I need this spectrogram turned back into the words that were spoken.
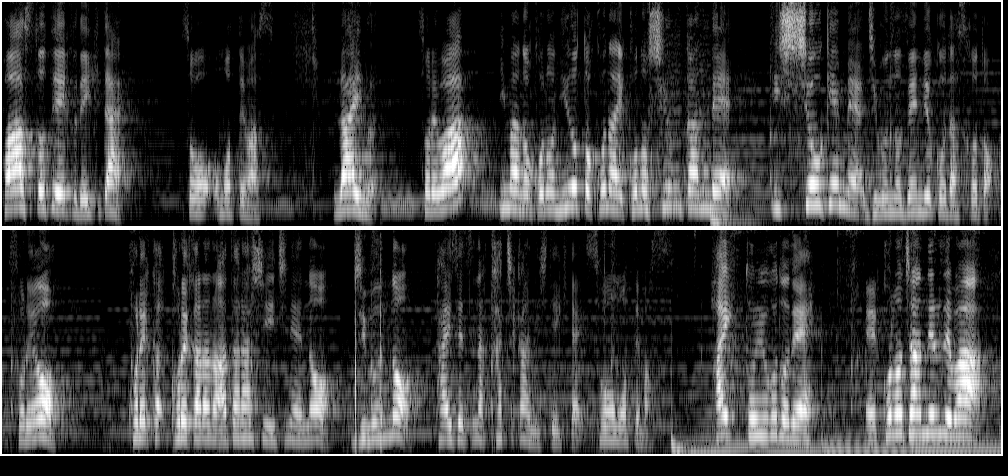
ファーストテイクでいきたい。そう思ってます。ライブ。それは今のこの二度と来ないこの瞬間で一生懸命自分の全力を出すこと。それをこれかこれからの新しい1年の自分の大切な価値観にしていきたい。そう思ってます。はいということで、えこのチャンネルでは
